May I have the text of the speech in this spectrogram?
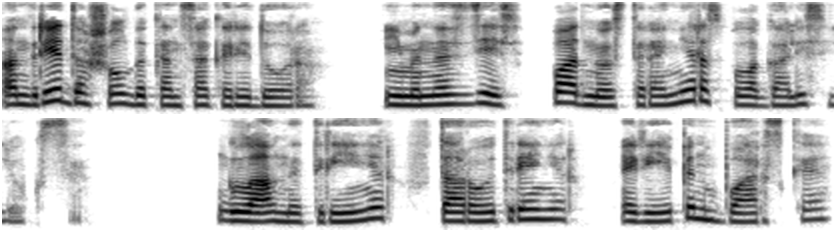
Андрей дошел до конца коридора. Именно здесь, по одной стороне, располагались люксы. Главный тренер, второй тренер, Репин, Барская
